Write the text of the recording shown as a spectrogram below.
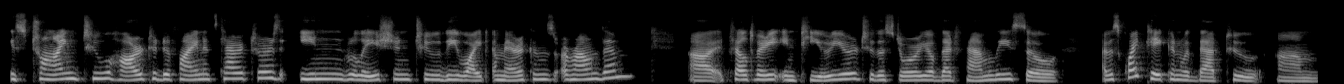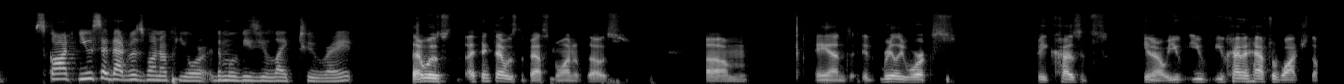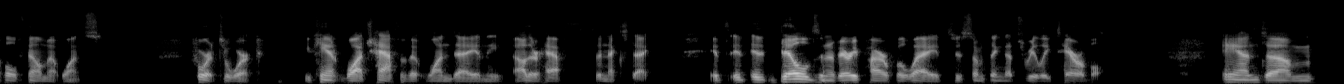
is trying too hard to define its characters in relation to the white americans around them. Uh, it felt very interior to the story of that family so i was quite taken with that too. Um, scott you said that was one of your the movies you liked too right? That was i think that was the best one of those. Um, and it really works because it's you know you you, you kind of have to watch the whole film at once for it to work. You can't watch half of it one day and the other half the next day. It, it, it builds in a very powerful way to something that's really terrible. And um,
